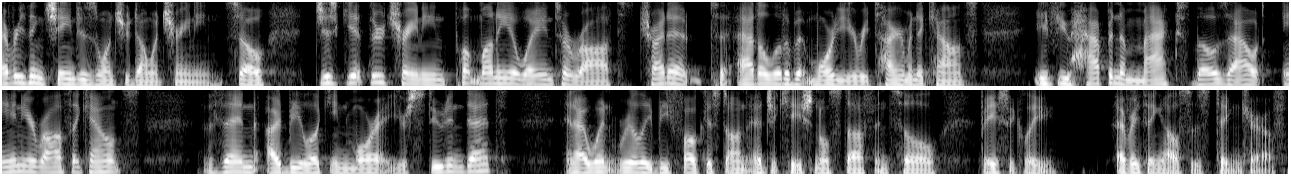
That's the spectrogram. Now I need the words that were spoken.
everything changes once you're done with training. So just get through training, put money away into Roths, try to, to add a little bit more to your retirement accounts. If you happen to max those out and your Roth accounts, then I'd be looking more at your student debt. And I wouldn't really be focused on educational stuff until basically everything else is taken care of.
